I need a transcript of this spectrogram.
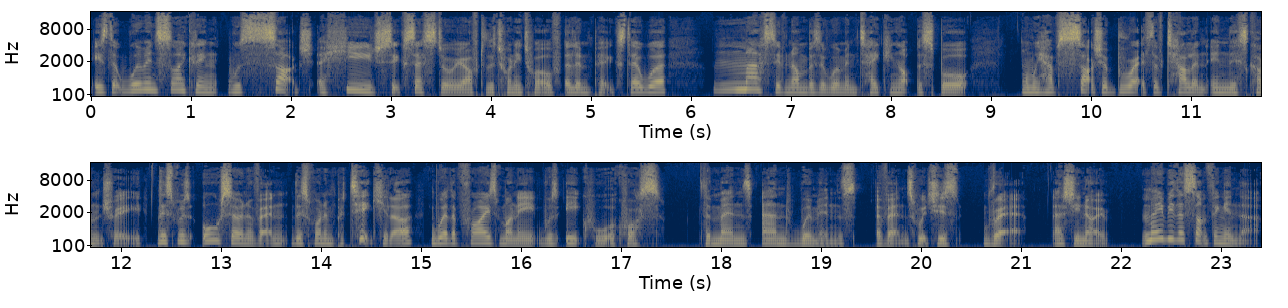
is that women's cycling was such a huge success story after the 2012 Olympics. There were massive numbers of women taking up the sport and we have such a breadth of talent in this country. This was also an event, this one in particular, where the prize money was equal across the men's and women's events, which is rare, as you know. Maybe there's something in that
